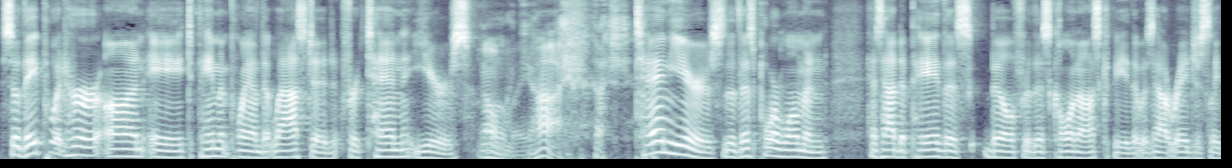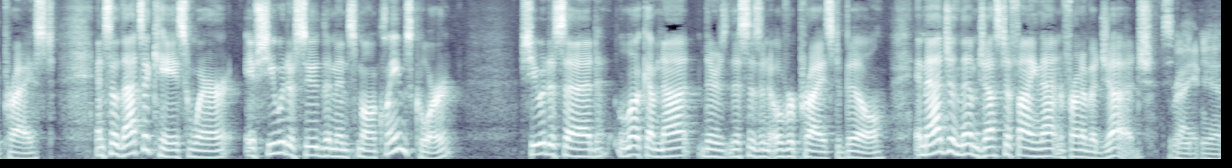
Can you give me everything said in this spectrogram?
so they put her on a payment plan that lasted for 10 years. Oh, my gosh. 10 years that this poor woman has had to pay this bill for this colonoscopy that was outrageously priced. And so that's a case where if she would have sued them in small claims court, she would have said, "Look, I'm not. There's this is an overpriced bill." Imagine them justifying that in front of a judge. Right. Yeah.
